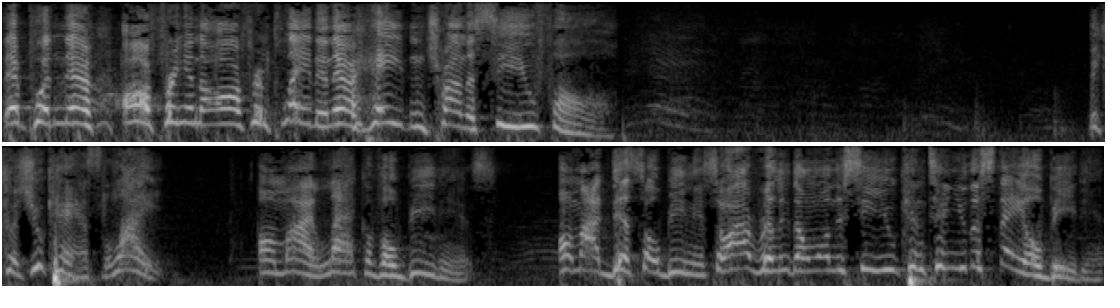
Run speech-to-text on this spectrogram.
They're putting their offering in the offering plate and they're hating trying to see you fall. Because you cast light on my lack of obedience on my disobedience. So I really don't want to see you continue to stay obedient.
